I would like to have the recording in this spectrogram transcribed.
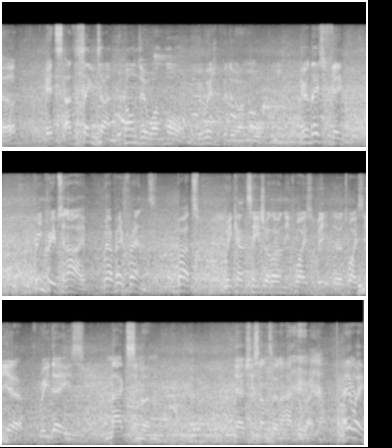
uh, it's at the same time we can't do one more. We wish we could do one more because basically Queen Creeps and I we are very friends, but we can see each other only twice a week, uh, twice a year, three days maximum. Yeah, she sounds unhappy right now. Anyway,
